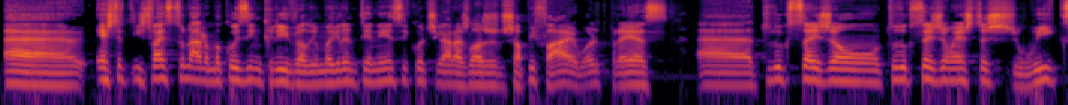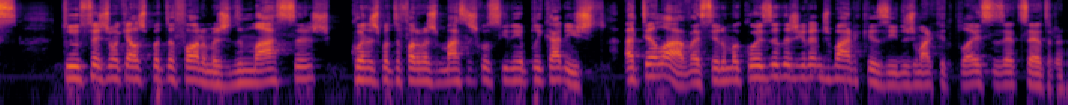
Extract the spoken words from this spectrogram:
uh, esta, isto vai se tornar uma coisa incrível e uma grande tendência quando chegar às lojas do Shopify, WordPress, uh, tudo que sejam, tudo que sejam estas Wix que sejam aquelas plataformas de massas, quando as plataformas de massas conseguirem aplicar isto. Até lá vai ser uma coisa das grandes marcas e dos marketplaces, etc. Uh,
